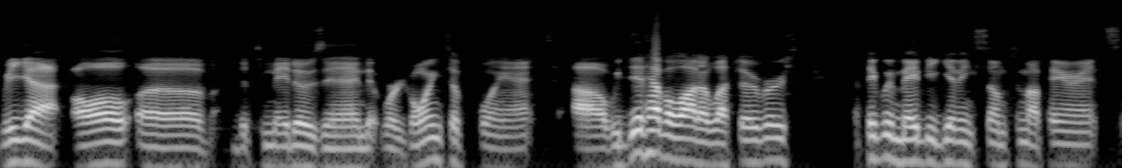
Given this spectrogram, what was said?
we got all of the tomatoes in that we're going to plant. Uh, we did have a lot of leftovers. I think we may be giving some to my parents,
